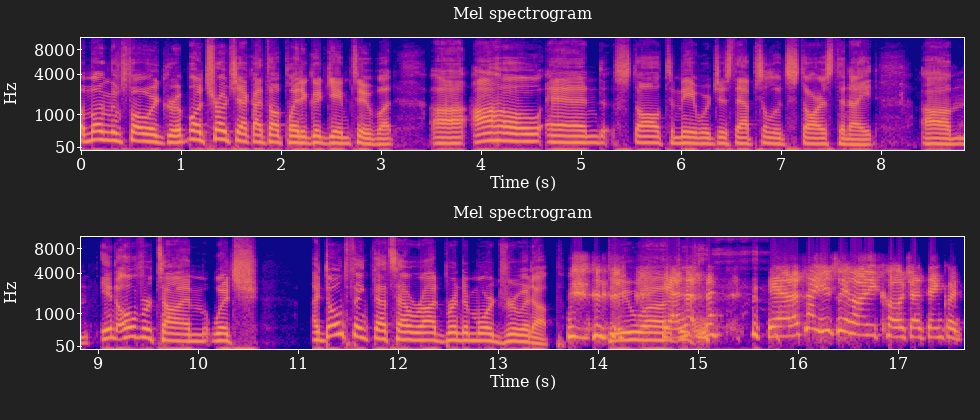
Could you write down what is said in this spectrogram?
among the forward group. Well, Trocheck I thought played a good game too, but uh, Aho and Staal to me were just absolute stars tonight. Um, in overtime, which I don't think that's how Rod Brind'Amour drew it up. Do you? Uh, yeah, yeah, that's not usually how any coach I think would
